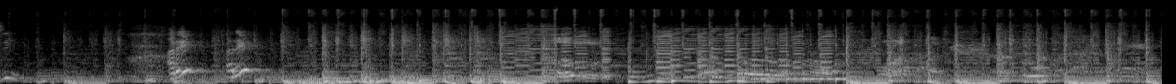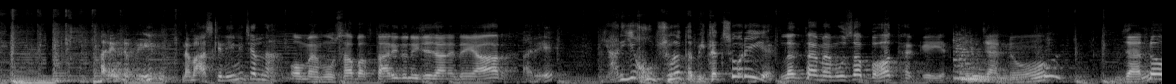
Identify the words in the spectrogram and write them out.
जी। अरे अरे। अरे नबील नमाज़ के लिए नहीं चलना। ओ महमूद साहब अफ्तारी तो नीचे जाने दें यार। अरे यार ये खूबसूरत अभी तक सो रही है। लगता है महमूद साहब बहुत थक गई है। जानू जानू।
